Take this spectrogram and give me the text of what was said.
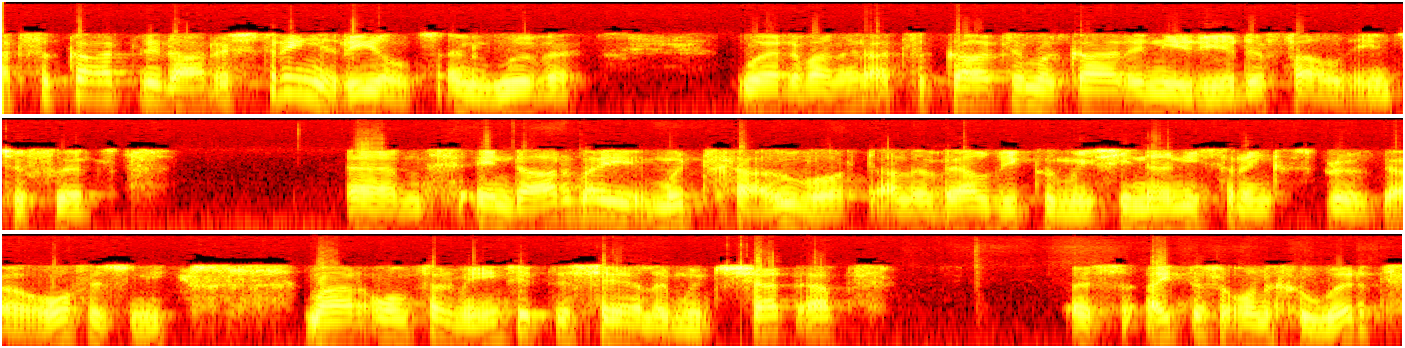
advokate daar is streng reëls in howe oor wanneer advokate mekaar in die rede val ensovoorts. Ehm um, en daarbey moet gehou word alhoewel die kommissie nou nie streng gesproke hof is nie. Maar om vir mense te sê hulle moet shut up is uiters ongehoord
